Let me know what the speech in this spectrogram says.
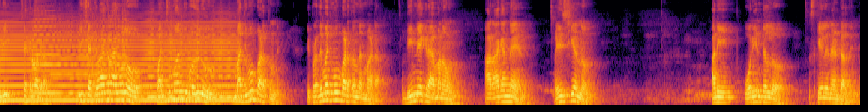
ఇది చక్రవాక రాగం. ఈ చక్రవాక రాగంలో పంచమానికి బదులు మధ్యమం పడుతుంది. ఈ ప్రతి మధ్యమం పడుతుంది అనమాట దీన్నే ఇక్కడ మనం ఆ రాగాన్నే ఏషియన్ అని ఓరియంటల్లో స్కేల్ అని అంటారు దీన్ని.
